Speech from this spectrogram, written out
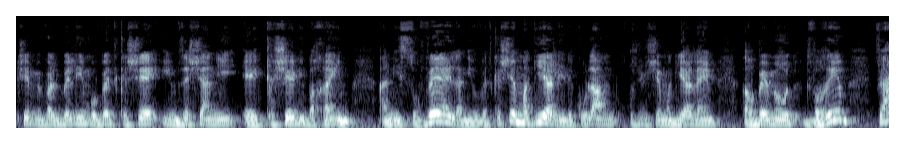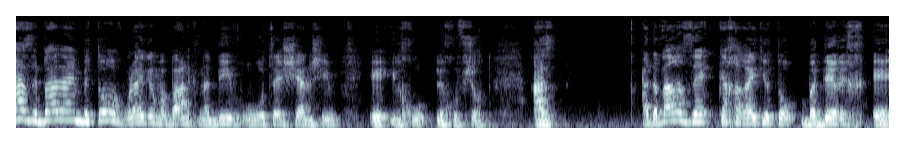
כשהם מבלבלים עובד קשה עם זה שאני, אה, קשה לי בחיים. אני סובל, אני עובד קשה, מגיע לי, לכולם חושבים שמגיע להם הרבה מאוד דברים, ואז זה בא להם בטוב, אולי גם הבנק נדיב, הוא רוצה שאנשים אה, ילכו לחופשות. אז הדבר הזה, ככה ראיתי אותו בדרך אה,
